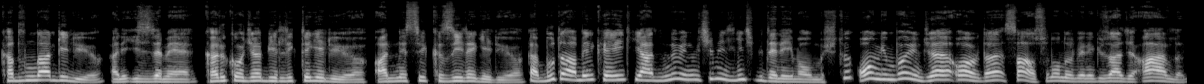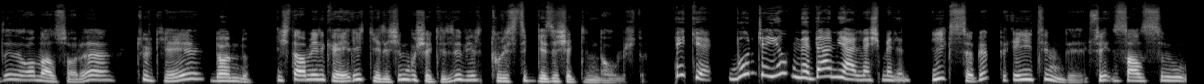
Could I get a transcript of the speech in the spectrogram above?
Kadınlar geliyor hani izlemeye. Karı koca birlikte geliyor. Annesi kızıyla geliyor. Ha, bu da Amerika'ya ilk geldiğimde benim için ilginç bir deneyim olmuştu. 10 gün boyunca orada sağ olsun Onur beni güzelce ağırladı. Ondan sonra Türkiye'ye döndüm. İşte Amerika'ya ilk gelişim bu şekilde bir turistik gezi şeklinde olmuştu. Peki bunca yıl neden yerleşmedin? İlk sebep eğitimdi. Yüksek lisansım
